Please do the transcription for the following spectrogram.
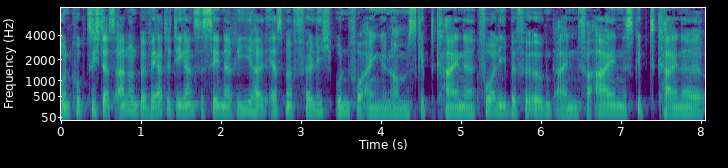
und guckt sich das an und bewertet die ganze Szenerie halt erstmal völlig unvoreingenommen. Es gibt keine Vorliebe für irgendeinen Verein, es gibt keine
